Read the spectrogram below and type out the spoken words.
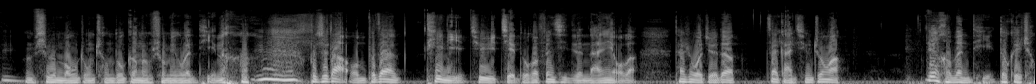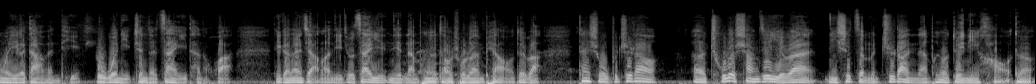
嗯，是不是某种程度更能说明问题呢？嗯，不知道，我们不再替你去解读和分析你的男友了。但是我觉得，在感情中啊，任何问题都可以成为一个大问题。如果你真的在意他的话，你刚才讲了，你就在意你男朋友到处乱飘，对吧？但是我不知道，呃，除了上街以外，你是怎么知道你男朋友对你好的，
